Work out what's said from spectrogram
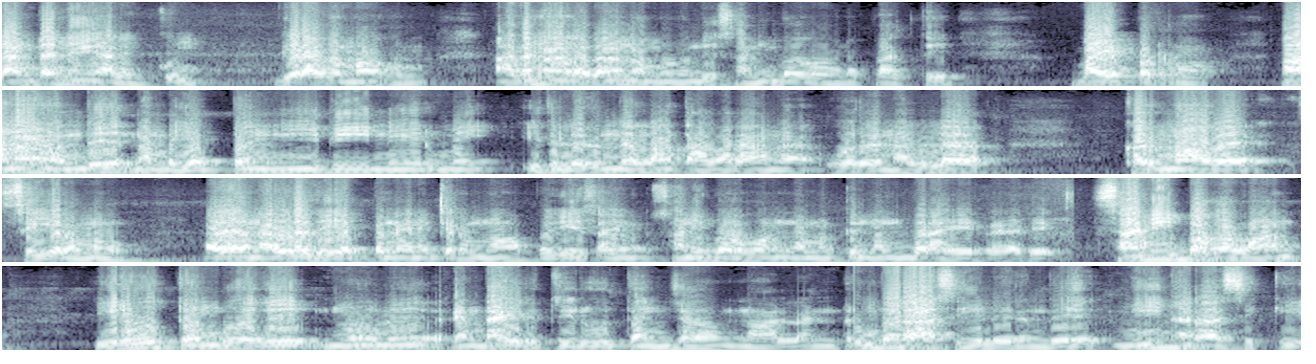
தண்டனை அளிக்கும் கிரகமாகும். அதனாலதான் நம்ம வந்து சனி பகவானை பார்த்து பயப்படுறோம். ஆனா வந்து நம்ம எப்ப நீதி நேர்மை இதுல இருந்தெல்லாம் தவறாம ஒரு நல்ல கர்மாவை செய்யறோமோ அதாவது நல்லது எப்ப நினைக்கிறோமோ அப்போதே சனி- பகவான் நமக்கு நண்பர் ஆயிடுறாரு சனி பகவான் இருபத்தி ஒன்பது மூணு ரெண்டாயிரத்தி இருபத்தி அஞ்சாம் நாள் அன்று கும்ப ராசியிலிருந்து மீன ராசிக்கு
